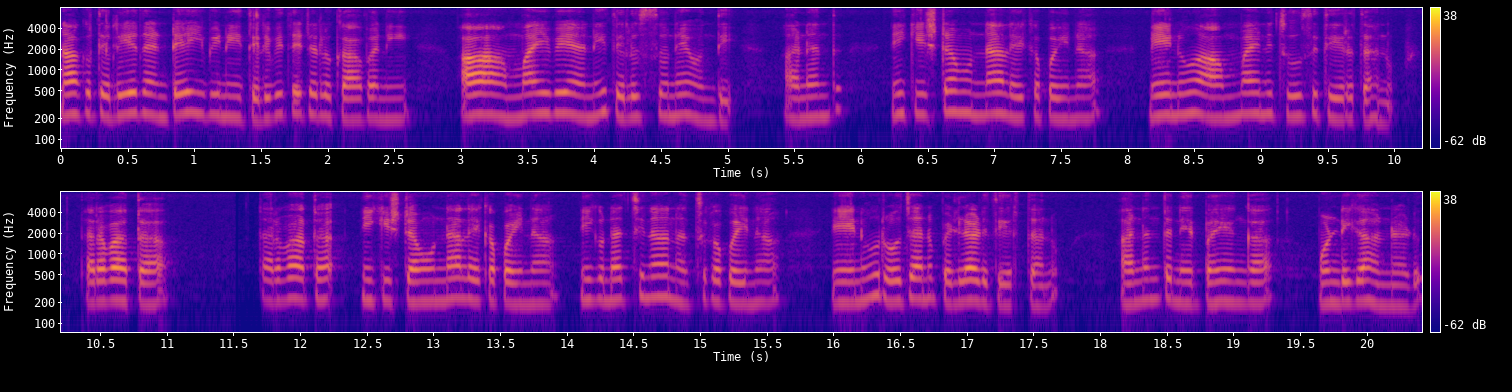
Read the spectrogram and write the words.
నాకు తెలియదంటే ఇవి నీ తెలివితేటలు కావని ఆ అమ్మాయివే అని తెలుస్తూనే ఉంది. అనంత్ నీకు ఇష్టం ఉన్నా లేకపోయినా నేను ఆ అమ్మాయిని చూసి తీరుతాను. తర్వాత తర్వాత నీకు ఇష్టం ఉన్నా లేకపోయినా నీకు నచ్చినా నచ్చకపోయినా నేను రోజాను పెళ్ళాడి తీరుతాను. అనంత్ నిర్భయంగా మొండిగా అన్నాడు.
